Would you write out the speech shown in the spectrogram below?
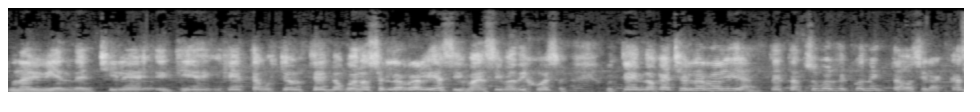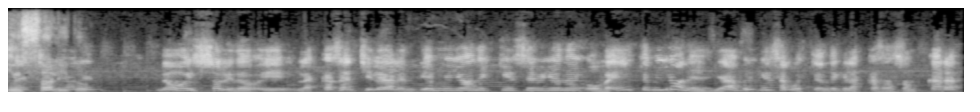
una vivienda en Chile, eh, que, que esta cuestión ustedes no conocen la realidad, si más encima dijo eso. Ustedes no cachan la realidad, ustedes están súper desconectados. Si las casas en Chile Insólito. No, insólito. Y las casas en Chile valen 10 millones, 15 millones o 20 millones. Ya, porque esa cuestión de que las casas son caras,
